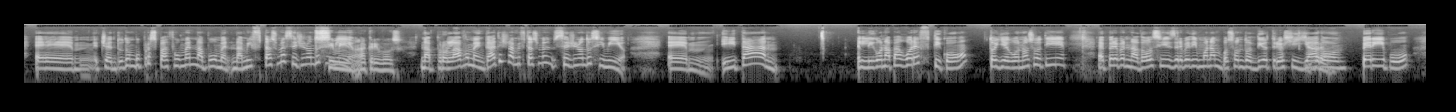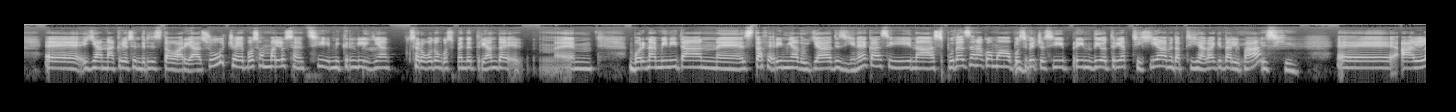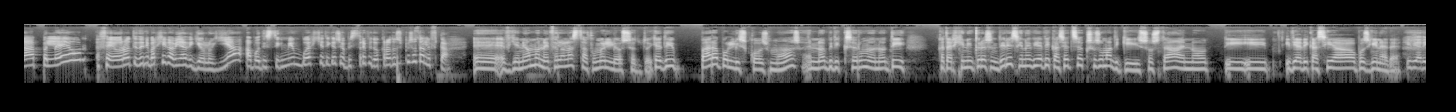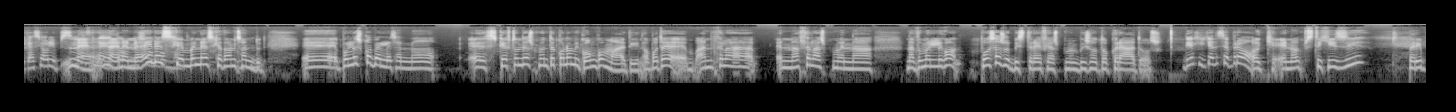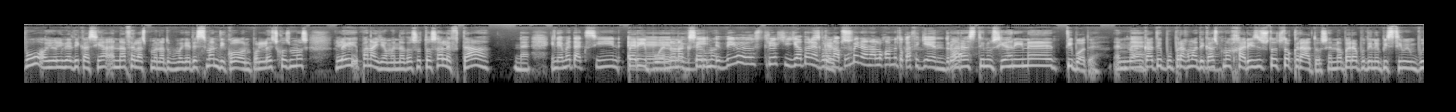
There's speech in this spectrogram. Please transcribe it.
Ε, και εν τούτον που προσπαθούμε να πούμε, να μην φτάσουμε σε εκείνο το σημείο. Σημείο, ακριβώς. Να προλάβουμε κάτι και να μην φτάσουμε σε εκείνο το σημείο. Ε, ήταν λίγο απαγορευτικό το γεγονός ότι έπρεπε να δώσεις ρε παιδί μου έναν ποσό των 2-3 χιλιάδων περίπου ε, για να κρυοσυντηρήσεις τα οάρια σου και πόσο μάλλον σε έτσι μικρή ηλικία, ξέρω εγώ, των 25-30, ε, ε, μπορεί να μην ήταν ε, σταθερή μια δουλειά της γυναίκας ή να σπουδάζαν ακόμα, όπως είπες και εσύ, πριν 2-3 πτυχία με τα πτυχιακά κτλ. Ισχύει. Ε, αλλά πλέον θεωρώ ότι δεν υπάρχει καμία δικαιολογία από τη στιγμή που έρχεται και σου επιστρέφει το κράτος πίσω τα λεφτά. Ε, Ευγενία μου, ήθελα να σταθούμε λίγο σε αυτό. Γιατί πάρα πολλοί κόσμος, ενώ επειδή ξέρουμε ότι Καταρχήν, η κρυοσυντήρηση είναι η διαδικασία της εξωσωματικής. Σωστά, ενώ η, η διαδικασία όπως γίνεται. Η διαδικασία ολυψία. Ναι, ναι, ναι, ναι, ναι. Είναι, σχε, είναι σχεδόν σαν mm. τούτη. Ε, Πολλές κοπέλες ενώ ε, σκέφτονται ας πούμε, το οικονομικό κομμάτι. Οπότε, ε, αν ήθελα ε, να ήθελα ας πούμε, να, να δούμε λίγο πώς θα σου επιστρέφει ας πούμε, πίσω το κράτος. 2.000 ευρώ. Okay. Ενώ στοιχίζει περίπου όλη, η διαδικασία. Να ήθελα να το πούμε γιατί είναι σημαντικό. Πολλοί κόσμοι λέει Παναγία μου, να δώσω τόσα λεφτά. Ναι. Είναι μεταξύ. Περίπου, ε, ενώ να ξέρουμε. 2 έως 3 χιλιάδων ευρώ να πούμε, είναι ανάλογα με το κάθε κέντρο. Άρα στην ουσία είναι τίποτε. Ενώ ναι. είναι κάτι που πραγματικά ναι. χαρίζεις στο, στο κράτος. Ενώ πέρα από την επιστήμη που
